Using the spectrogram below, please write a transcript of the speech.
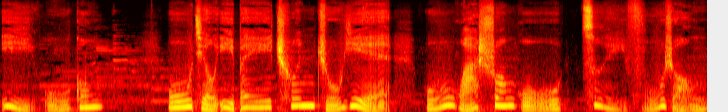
忆吴宫。吴酒一杯春竹叶，无娃双舞醉芙蓉。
